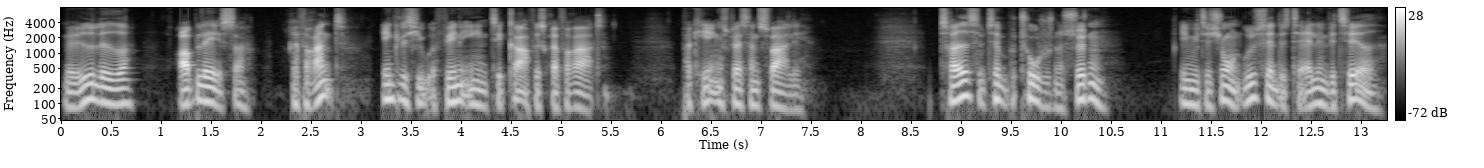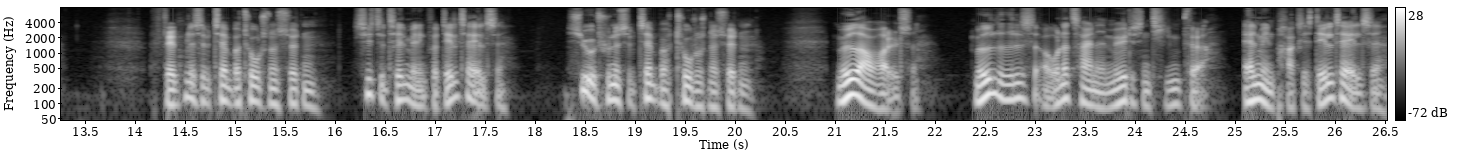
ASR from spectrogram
mødeleder, oplæser, referent, inklusiv at finde en til grafisk referat, parkeringspladsansvarlig. 3. september 2017. Invitation udsendes til alle inviterede. 15. september 2017. Sidste tilmelding for deltagelse. 27. september 2017. Mødeafholdelse. Mødeledelse og undertegnet mødtes en time før. Almen praksis deltagelse.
